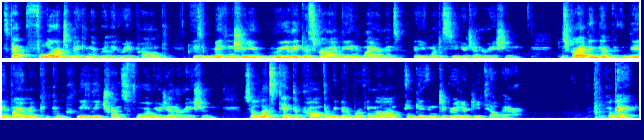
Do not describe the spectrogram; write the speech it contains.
Step four to making a really great prompt is making sure you really describe the environment that you want to see in your generation. Describing the, the environment can completely transform your generation. So let's take the prompt that we've been working on and get into greater detail there. Okay,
